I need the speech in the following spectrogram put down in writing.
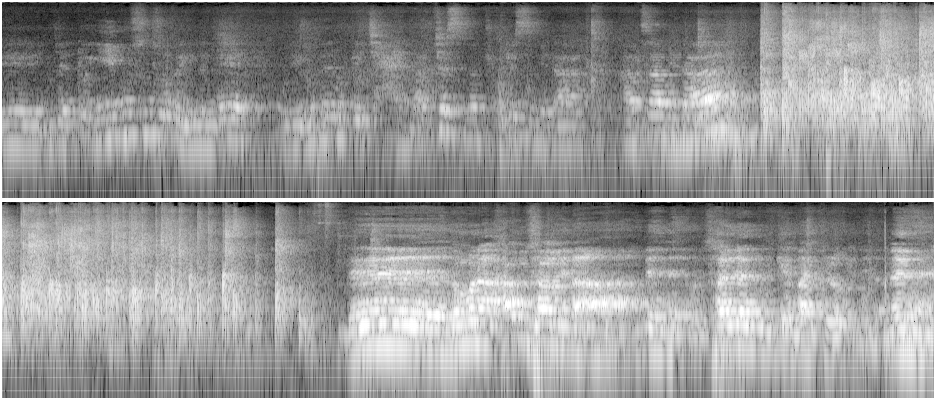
예, 이제 또 2부 순서도 있는데 우리 은혜롭게 잘 마쳤으면 좋겠습니다. 감사합니다. 네, 너무나 감사합니다. 네네, 사회자님께 마이크를 넘깁니다. 네네.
